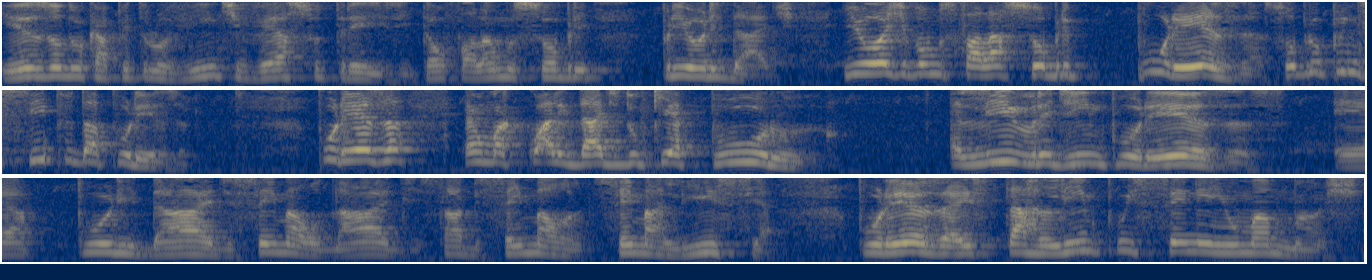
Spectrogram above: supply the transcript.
Êxodo capítulo 20, verso 3. Então falamos sobre prioridade. E hoje vamos falar sobre pureza, sobre o princípio da pureza. Pureza é uma qualidade do que é puro, é livre de impurezas, é a puridade, sem maldade, sabe? Sem, mal, sem malícia. Pureza é estar limpo e sem nenhuma mancha.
